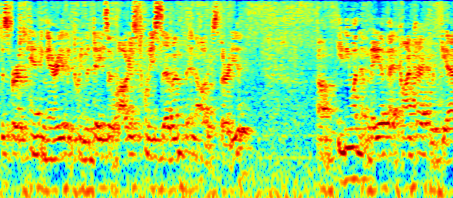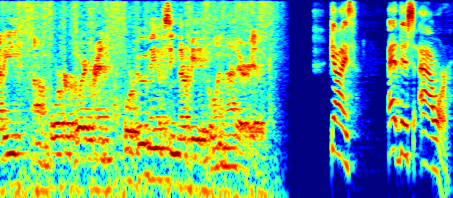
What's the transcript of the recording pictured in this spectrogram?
dispersed camping area between the dates of August 27th and August 30th. Um, anyone that may have had contact with Gabby um, or her boyfriend, or who may have seen their vehicle in that area. Guys, at this hour,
